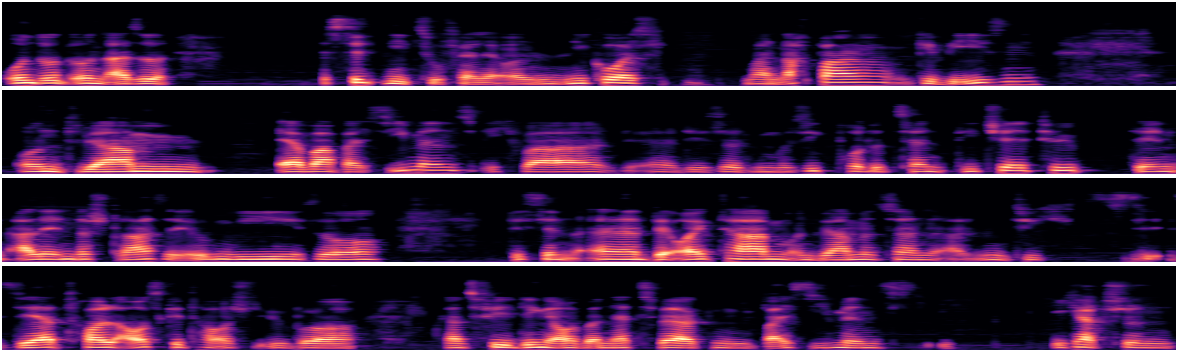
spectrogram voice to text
Und, und, und. Also es sind nie Zufälle. Und Nico ist mein Nachbar gewesen und wir haben, er war bei Siemens, ich war äh, dieser Musikproduzent, DJ-Typ, den alle in der Straße irgendwie so ein bisschen äh, beäugt haben und wir haben uns dann natürlich sehr toll ausgetauscht über ganz viele Dinge, auch über Netzwerken bei Siemens. Ich, ich hatte schon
